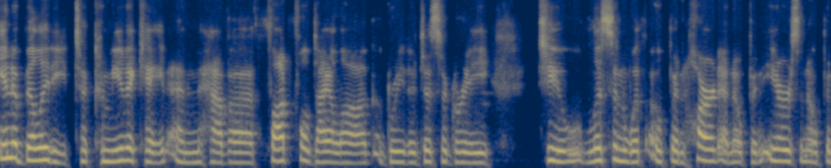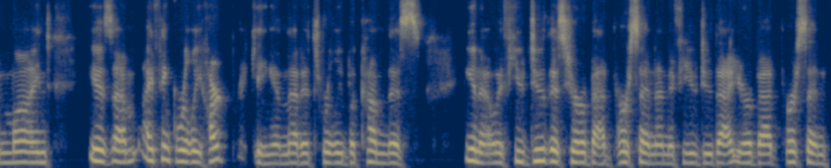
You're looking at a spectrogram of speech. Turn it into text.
inability to communicate and have a thoughtful dialogue, agree to disagree, to listen with open heart and open ears and open mind is, um, I think, really heartbreaking. And that it's really become this, you know, if you do this, you're a bad person. And if you do that, you're a bad person.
